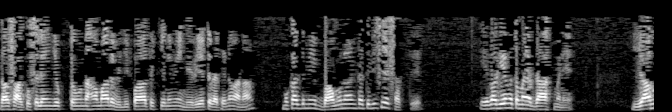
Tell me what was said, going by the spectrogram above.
දස අකුසලෙන් යුක්ත වුණාම අර විනිපාත කියන මේ නිරයට වැටෙනවා නම් මොකද්ද මේ බමුණන්ට ඇති විශේෂත්වය? ඒ වගේම තමයි බ්‍රාහ්මණය. යම්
